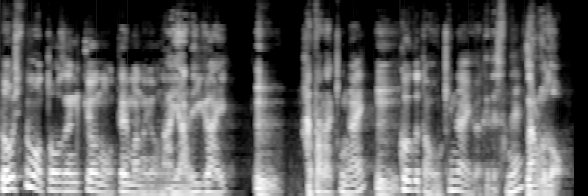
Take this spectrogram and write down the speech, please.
どうしても当然今日のテーマのようなやりがい、うん。働きがい、うんこういうことが起きないわけですね。なるほど。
